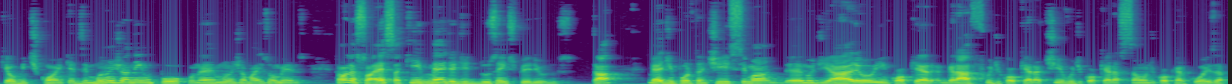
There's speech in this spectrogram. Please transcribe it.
que é o Bitcoin. Quer dizer, manja nem um pouco, né? Manja mais ou menos. Então olha só, essa aqui, média de 200 períodos, tá? Média importantíssima é, no diário, em qualquer gráfico de qualquer ativo, de qualquer ação, de qualquer coisa.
